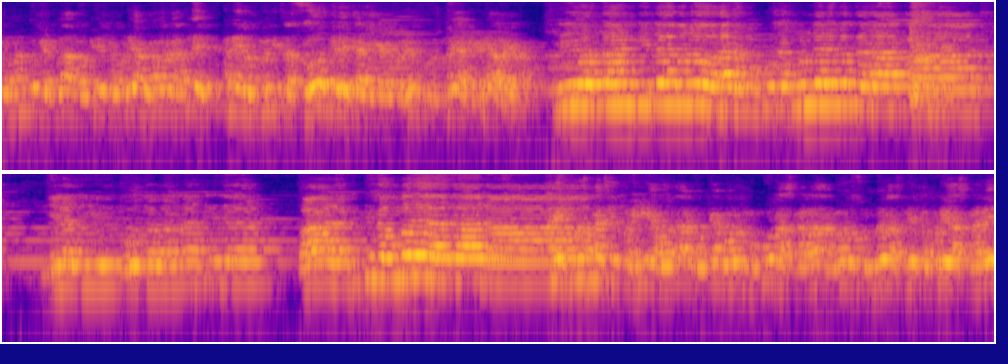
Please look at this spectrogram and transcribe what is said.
कमंडो घेतला भव्य कपडे अंगावर घातले आणि रुक्मिणीचा शोध केले त्या ठिकाणी कृष्ण या ठिकाणी आला. गेला श्रीवस्तांकित मनोहर मुकुट कुंडल मकराकार निलजी भूत वर्ण श्रीधर बालक दिगंबर आणि कृष्णाची पहिली अवतार डोक्यावर मुकुट असणारा अंगावर सुंदर असले कपडे असणारे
